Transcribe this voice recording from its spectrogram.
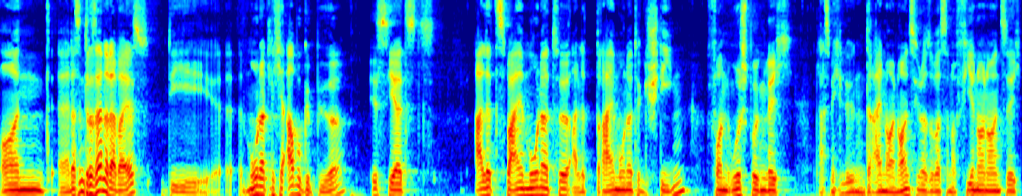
Und äh, das Interessante dabei ist, die äh, monatliche Abogebühr ist jetzt alle zwei Monate, alle drei Monate gestiegen, von ursprünglich, lass mich lügen, 3,99 oder sowas, dann auf 4,99,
